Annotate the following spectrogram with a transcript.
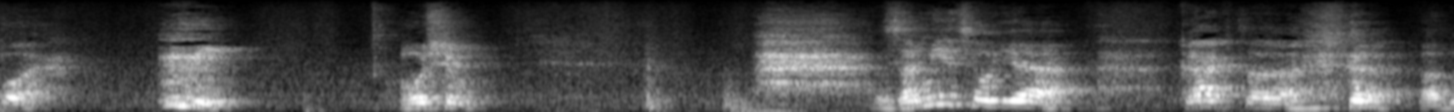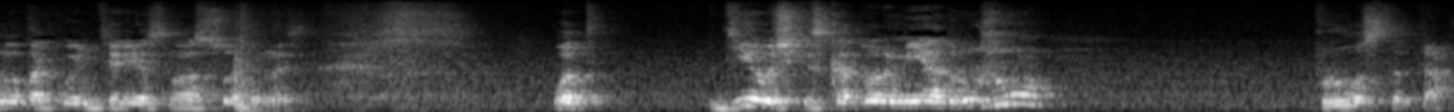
Ой. В общем, заметил я как-то одну такую интересную особенность. Вот девочки, с которыми я дружу, просто так.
